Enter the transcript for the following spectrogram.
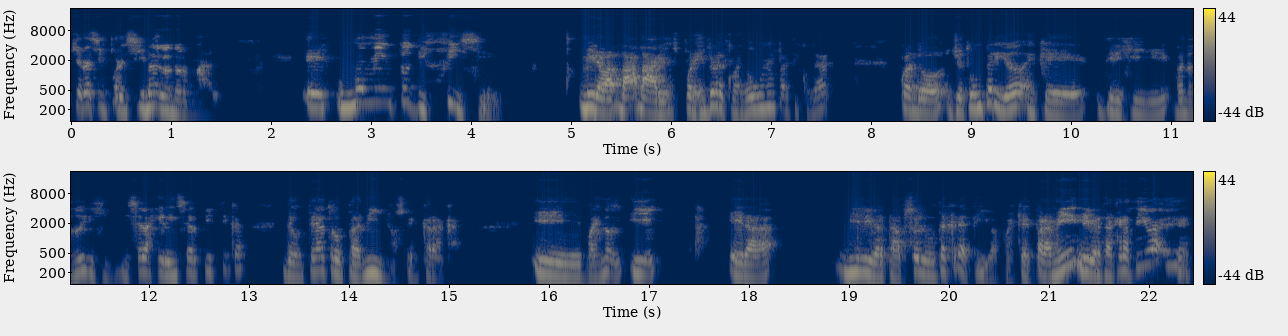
quiero decir, por encima de lo normal. Eh, un momento difícil, mira, va, varios. Por ejemplo, recuerdo uno en particular, cuando yo tuve un periodo en que dirigí, bueno, no dirigí, hice la gerencia artística de un teatro para niños en Caracas. Y bueno, y era mi libertad absoluta creativa, pues que para mí libertad creativa es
